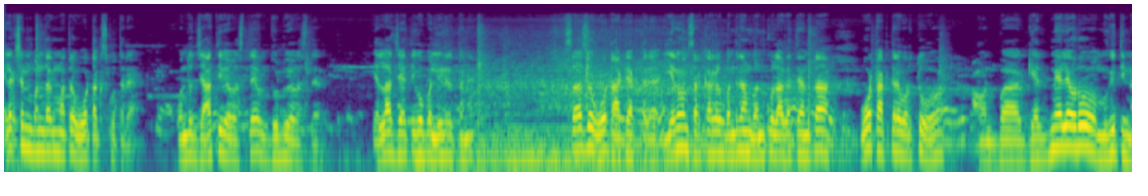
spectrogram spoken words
ಎಲೆಕ್ಷನ್ ಬಂದಾಗ ಮಾತ್ರ ಓಟ್ ಹಾಕ್ಸ್ಕೋತಾರೆ. ಒಂದು ಜಾತಿ ವ್ಯವಸ್ಥೆ ಒಂದು ದುಡ್ಡು ವ್ಯವಸ್ಥೆ. ಎಲ್ಲ ಜಾತಿಗೂ ಒಬ್ಬ ಲೀಡರ್ ಇರ್ತಾನೆ. ಸಹಜ ಓಟ್ ಹಾಕಿ ಹಾಕ್ತಾರೆ. ಏನೋ ಒಂದು ಸರ್ಕಾರಗಳು ಬಂದರೆ ನಮ್ಗೆ ಅನುಕೂಲ ಆಗುತ್ತೆ ಅಂತ ಓಟ್ ಹಾಕ್ತಾರೆ ಹೊರತು ಅವ್ನು ಬ ಗೆದ್ದ ಮೇಲೆ ಅವರು ಮುಗಿತಿನ್ನ.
